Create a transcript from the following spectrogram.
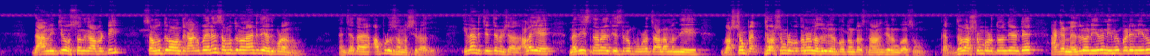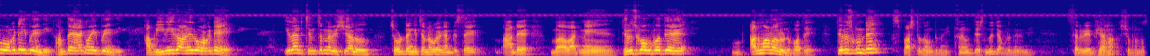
దాని నుంచి వస్తుంది కాబట్టి సముద్రం అంత కాకపోయినా సముద్రం లాంటిది అది కూడాను. అంచేత అప్పుడు సమస్య రాదు. ఇలాంటి చిన్న చిన్న విషయాలు. అలాగే నదీ స్నానాలు చేసినప్పుడు కూడా చాలామంది వర్షం పెద్ద వర్షం పడిపోతున్నా నదులకు వెళ్ళిపోతుంటారు స్నానం చేయడం కోసం. పెద్ద వర్షం పడుతుంది అంటే అక్కడ నదిలో నీరు నిమ్మి పడే నీరు ఒకటే అయిపోయింది. అంత ఏకం అయిపోయింది. అప్పుడు ఈ నీరు ఆ నీరు ఒకటే. ఇలాంటి చిన్న చిన్న విషయాలు చూడడానికి చిన్నవిగా కనిపిస్తాయి. అంటే వాటిని తెలుసుకోకపోతే అనుమానాలు ఉండిపోతాయి. తెలుసుకుంటే స్పష్టత ఉంటుంది అనే ఉద్దేశంతో చెప్పడం జరిగింది. సర్వేభ్య శుభమస్తు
